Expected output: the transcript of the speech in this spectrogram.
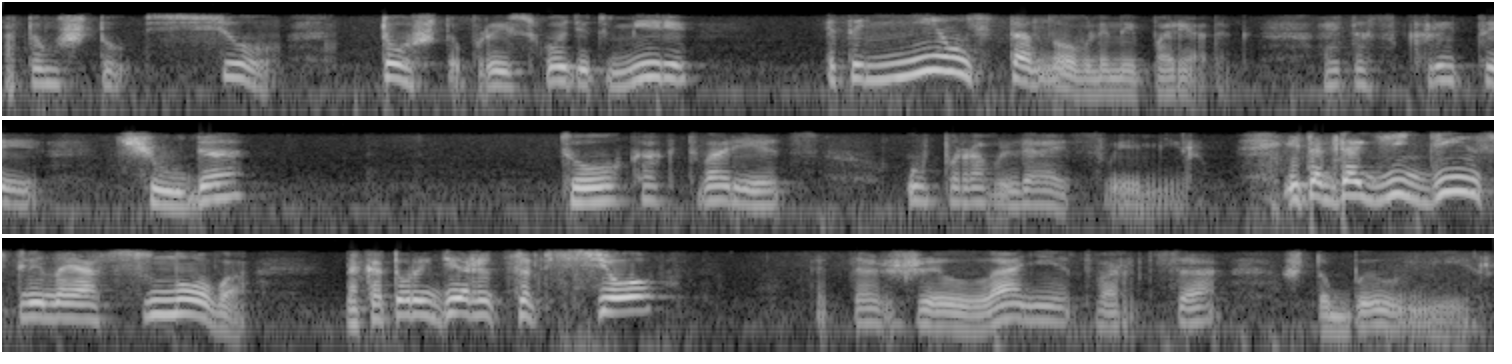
о том, что все то, что происходит в мире – это не установленный порядок, а это скрытые чудо, то, как Творец управляет своим миром. И тогда единственная основа, на которой держится все, это желание Творца, чтобы был мир.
